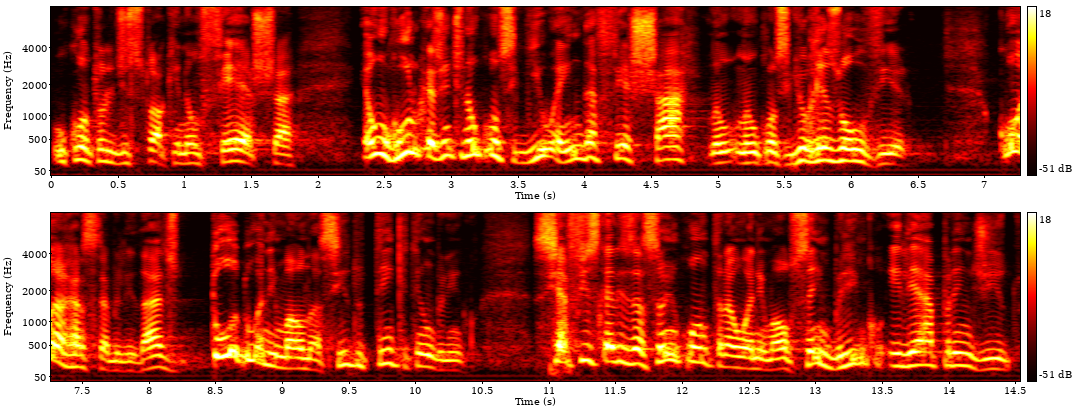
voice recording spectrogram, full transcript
o controle de estoque não fecha. É um rolo que a gente não conseguiu ainda fechar, não, não conseguiu resolver. Com a rastreabilidade, todo animal nascido tem que ter um brinco. Se a fiscalização encontrar um animal sem brinco, ele é apreendido.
